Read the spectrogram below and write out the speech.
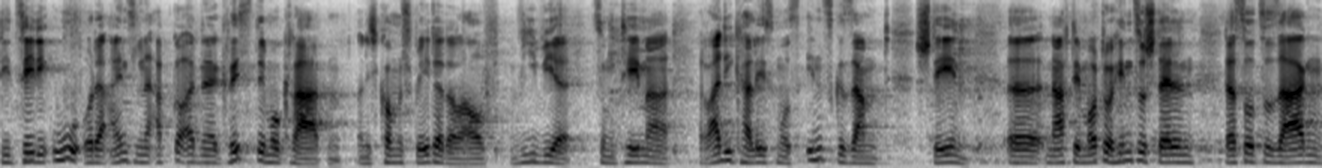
die CDU oder einzelne Abgeordnete der Christdemokraten, und ich komme später darauf, wie wir zum Thema Radikalismus insgesamt stehen, äh, nach dem Motto hinzustellen, dass sozusagen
